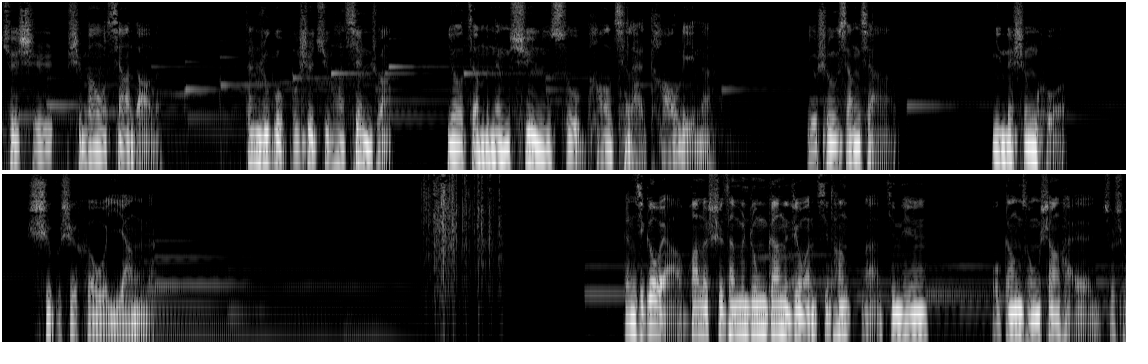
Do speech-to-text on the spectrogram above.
确实是把我吓到了，但如果不是惧怕现状，又怎么能迅速跑起来逃离呢？有时候想想，你的生活是不是和我一样呢？感谢各位啊，花了十三分钟干了这碗鸡汤啊！今天我刚从上海就是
